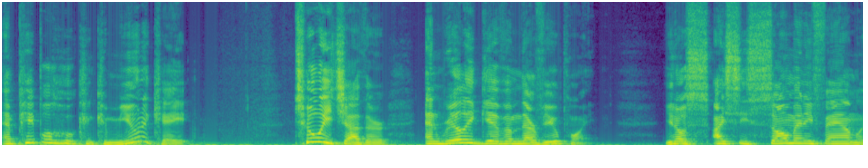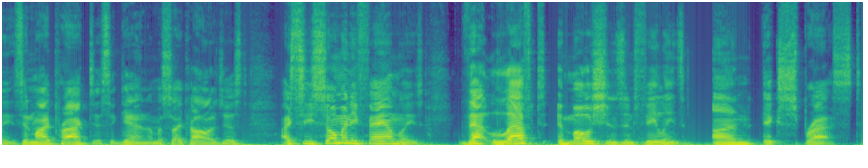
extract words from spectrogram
and people who can communicate to each other and really give them their viewpoint. You know, I see so many families in my practice. Again, I'm a psychologist. I see so many families that left emotions and feelings unexpressed.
